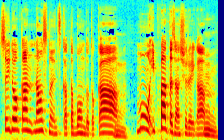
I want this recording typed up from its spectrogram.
水道管直すのに使ったボンドとか、もういっぱいあったじゃん種類が。 음.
